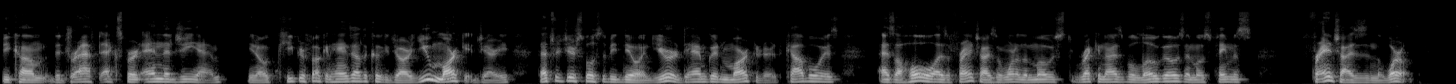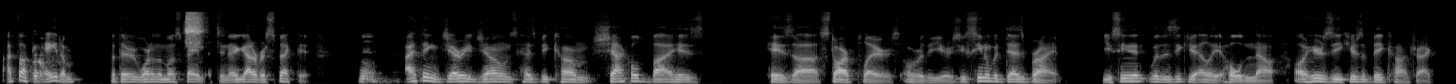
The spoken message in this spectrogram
become the draft expert and the GM. You know, keep your fucking hands out of the cookie jar. You market, Jerry. That's what you're supposed to be doing. You're a damn good marketer. The Cowboys, as a whole, as a franchise, are one of the most recognizable logos and most famous franchises in the world. I fucking hate them, but they're one of the most famous, and they got to respect it. Yeah. I think Jerry Jones has become shackled by his his uh, star players over the years. You've seen it with Dez Bryant. You've seen it with Ezekiel Elliott holding out. Oh, here's Zeke. Here's a big contract.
